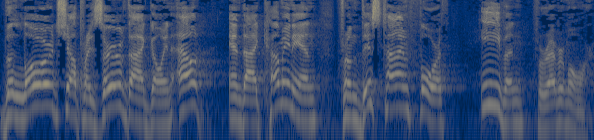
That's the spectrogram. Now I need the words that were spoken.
The Lord shall preserve thy going out and thy coming in from this time forth, even forevermore.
